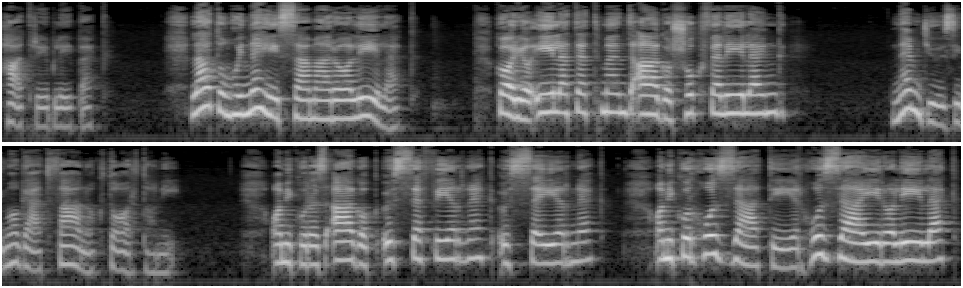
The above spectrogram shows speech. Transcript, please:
Hátrébb lépek. Látom, hogy nehéz számára a lélek. Karja életet ment, ága sok feléleng, nem győzi magát fának tartani. Amikor az ágak összeférnek, összeérnek, amikor hozzátér, hozzáér a lélek,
